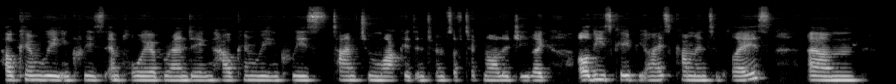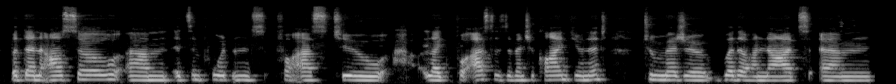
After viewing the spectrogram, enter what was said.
How can we increase employer branding? How can we increase time to market in terms of technology? Like all these KPIs come into place. Um, but then also um, it's important for us to like for us as a venture client unit to measure whether or not um,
